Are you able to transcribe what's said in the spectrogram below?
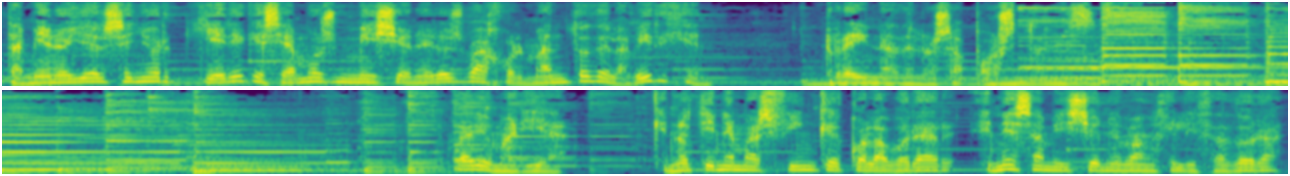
También hoy el Señor quiere que seamos misioneros bajo el manto de la Virgen Reina de los Apóstoles. Radio María, que no tiene más fin que colaborar en esa misión evangelizadora,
